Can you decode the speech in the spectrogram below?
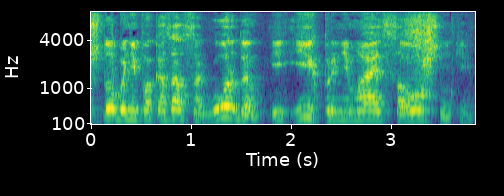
чтобы не показаться гордым, и их принимает сообщники.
